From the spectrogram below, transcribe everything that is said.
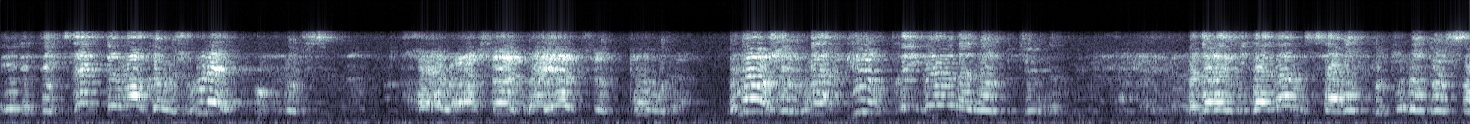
Et elle est exactement comme je voulais, en plus. Oh là, c'est incroyable ce pot là. Mais non, j'ai le Mercure trigone à Neptune. Mais dans la vie d'un homme, ça arrive que tous les 200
